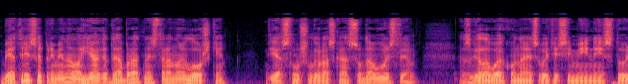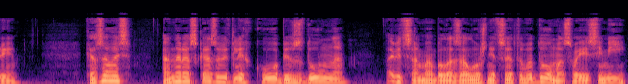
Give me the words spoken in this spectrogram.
Беатриса приминала ягоды обратной стороной ложки. Я слушал ее рассказ с удовольствием, с головой окунаясь в эти семейные истории. Казалось, она рассказывает легко, бездумно, а ведь сама была заложницей этого дома, своей семьи.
